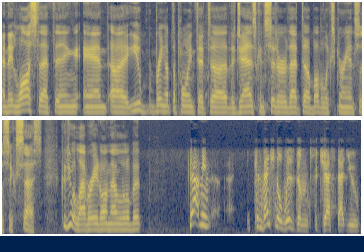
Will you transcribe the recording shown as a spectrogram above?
and they lost that thing. And uh, you bring up the point that uh, the Jazz consider that uh, bubble experience a success. Could you elaborate on that a little bit? Yeah, I mean, conventional wisdom suggests that you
